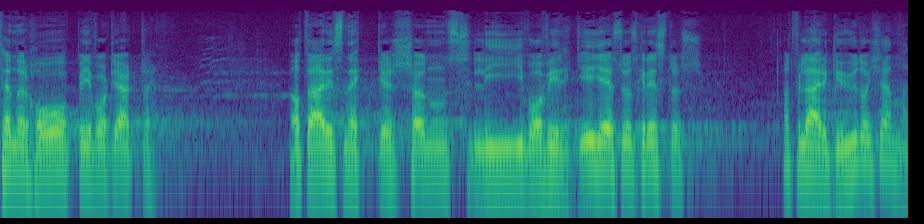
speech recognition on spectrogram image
tenner håp i vårt hjerte. At det er i snekkers sønns liv og virke i Jesus Kristus at vi lærer Gud å kjenne.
